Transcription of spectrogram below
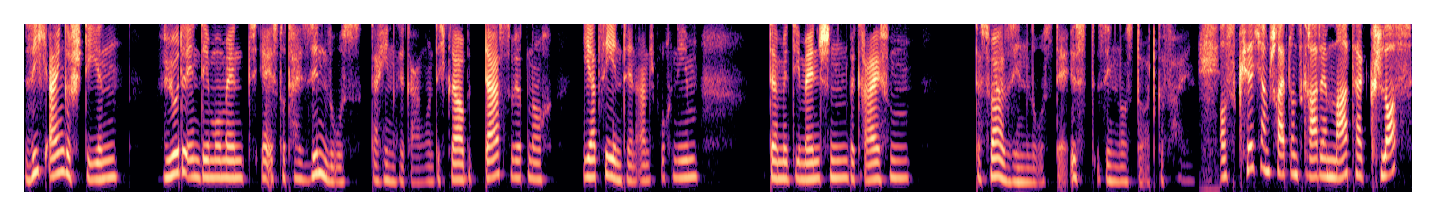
sich eingestehen würde in dem Moment, er ist total sinnlos dahingegangen. Und ich glaube, das wird noch Jahrzehnte in Anspruch nehmen, damit die Menschen begreifen, das war sinnlos, der ist sinnlos dort gefallen. Aus Kirchheim schreibt uns gerade Martha Kloss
